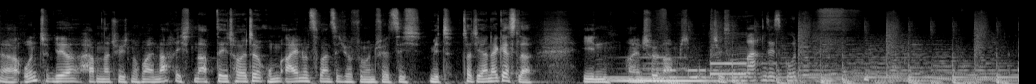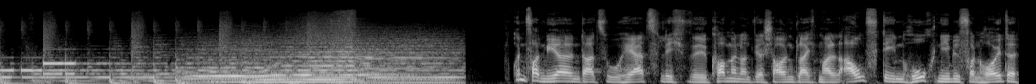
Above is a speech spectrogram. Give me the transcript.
Ja, und wir haben natürlich noch mal ein Nachrichtenupdate heute um 21.45 Uhr mit Tatjana Gessler. Ihnen einen schönen Abend. Tschüss. Machen Sie es gut. Und von mir dazu herzlich willkommen und wir schauen gleich mal auf den Hochnebel von heute,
